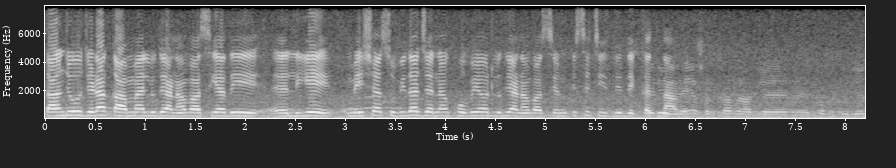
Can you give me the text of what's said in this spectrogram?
ਤਾਂ ਜੋ ਜਿਹੜਾ ਕੰਮ ਹੈ ਲੁਧਿਆਣਾ ਵਾਸੀਆਂ ਦੇ ਲਈ ਹਮੇਸ਼ਾ ਸੁਵਿਧਾਜਨਕ ਹੋਵੇ ਔਰ ਲੁਧਿਆਣਾ ਵਾਸੀਆਂ ਨੂੰ ਕਿਸੇ ਚੀਜ਼ ਦੀ ਦਿੱਕਤ ਨਾ ਆਵੇ। ਜਿਹੜੀਆਂ ਸੜਕਾਂ ਦਾ ਅੱਜ ਇੱਕ ਮਟੀਰੀਅਲ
